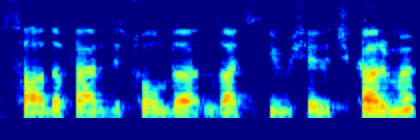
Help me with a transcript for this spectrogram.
sağda Ferdi, solda Zaytis gibi bir şeyle çıkar mı?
